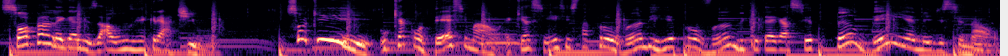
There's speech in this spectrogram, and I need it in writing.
só pra legalizar o uso recreativo. Só que o que acontece, mal, é que a ciência está provando e reprovando que o THC também é medicinal.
